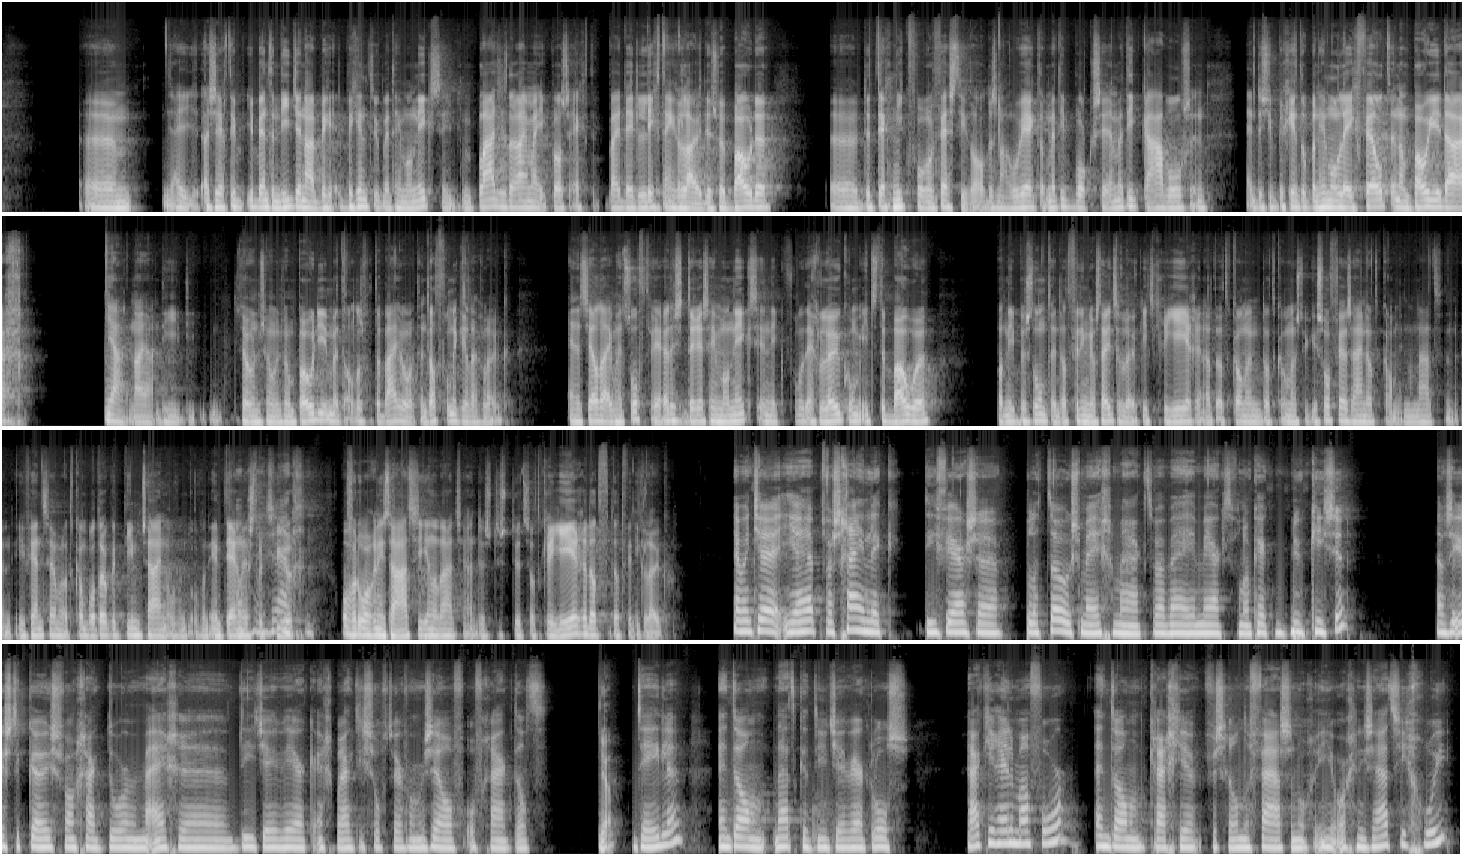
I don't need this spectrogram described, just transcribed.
um, ja, als je zegt, je bent een DJ, nou, begint natuurlijk met helemaal niks. Je een plaatje draaien, maar ik was echt, wij deden licht en geluid. Dus we bouwden uh, de techniek voor een festival. Dus nou, hoe werkt dat met die boxen en met die kabels? En, en dus je begint op een helemaal leeg veld en dan bouw je daar ja, nou ja, die, die, zo'n zo, zo podium met alles wat erbij hoort. En dat vond ik heel erg leuk. En hetzelfde eigenlijk met software. Dus er is helemaal niks. En ik vond het echt leuk om iets te bouwen wat niet bestond. En dat vind ik nog steeds leuk. Iets creëren. En dat, dat, kan, een, dat kan een stukje software zijn. Dat kan inderdaad een, een event zijn. Maar dat kan bijvoorbeeld ook een team zijn. Of een, of een interne structuur. Of een organisatie inderdaad. Ja. Dus, dus, dus dat creëren, dat, dat vind ik leuk. Ja, want je, je hebt waarschijnlijk diverse plateaus meegemaakt. Waarbij je merkt van oké, okay, ik moet nu kiezen. Dat was de eerste keus van ga ik door met mijn eigen DJ-werk en gebruik die software voor mezelf of ga ik dat ja. delen? En dan laat ik het DJ-werk los. Ga ik hier helemaal voor? En dan krijg je verschillende fasen nog in je organisatiegroei.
